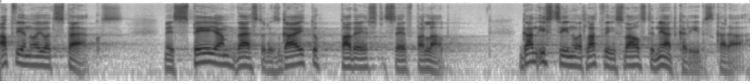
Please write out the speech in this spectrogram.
apvienojot spēkus, mēs spējam vēstures gaitu pavērst sev par labu. Gan izcīnot Latvijas valsti neatkarības karā,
